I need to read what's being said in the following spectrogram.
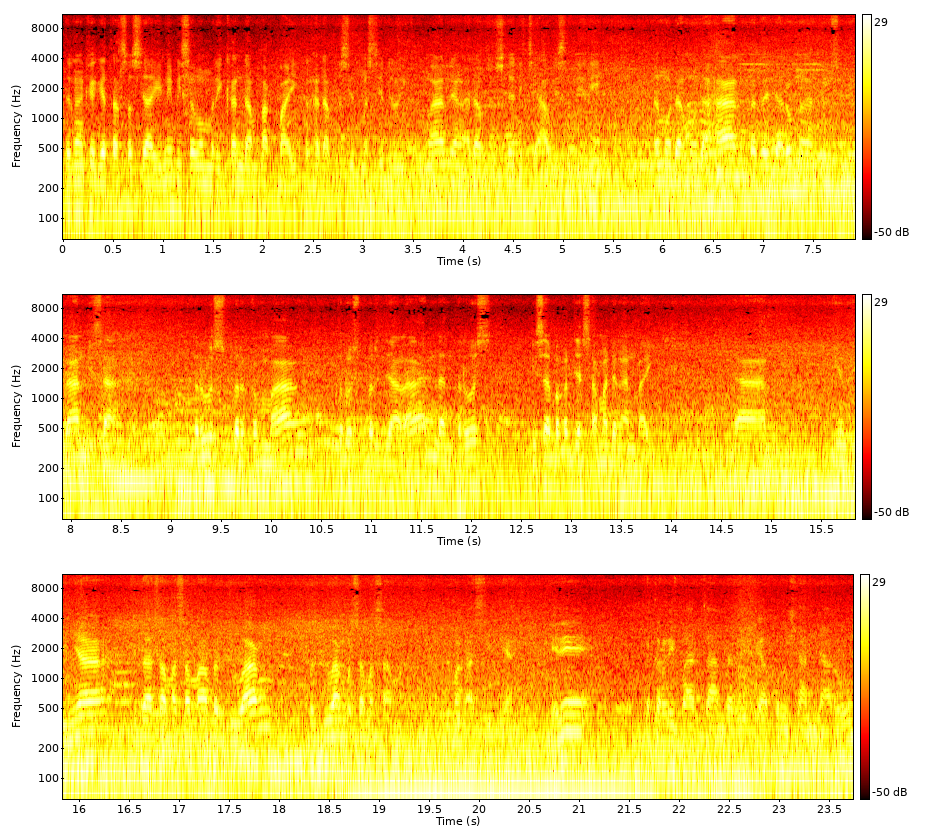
dengan kegiatan sosial ini bisa memberikan dampak baik terhadap masjid-masjid di lingkungan yang ada khususnya di Ciawi sendiri. Dan mudah-mudahan PT Jarum dengan tim 9 bisa terus berkembang, terus berjalan dan terus bisa bekerja sama dengan baik. Dan intinya kita sama-sama berjuang, berjuang bersama-sama. Terima kasih ya. Ini keterlibatan dari pihak perusahaan Jarum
